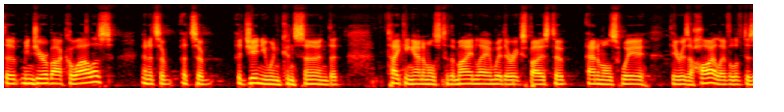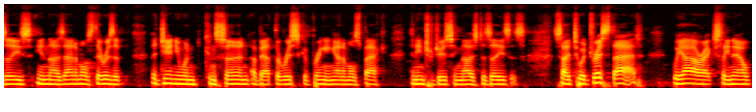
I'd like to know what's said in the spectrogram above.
the Minjerribah koalas, and it's a it's a, a genuine concern that taking animals to the mainland where they're exposed to animals where there is a higher level of disease in those animals, there is a, a genuine concern about the risk of bringing animals back and introducing those diseases. So to address that, we are actually now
